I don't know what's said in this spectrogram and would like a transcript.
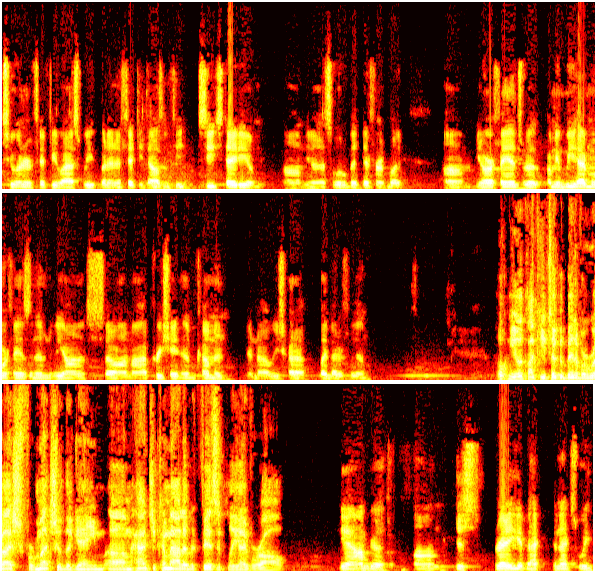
250 last week, but in a 50,000 seat stadium, um, you know, that's a little bit different. But, um, you know, our fans, were, I mean, we had more fans than them, to be honest. So um, I appreciate them coming, and uh, we just got to play better for them. Holton, you look like you took a bit of a rush for much of the game. Um, how did you come out of it physically overall? Yeah, I'm good. Um, just ready to get back the next week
